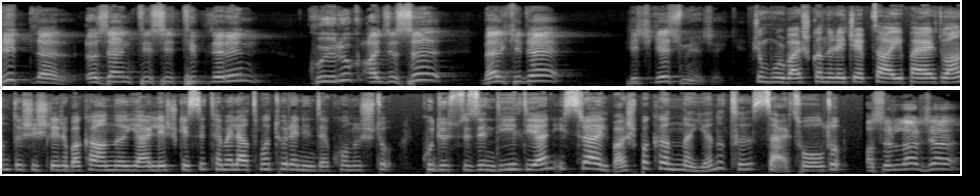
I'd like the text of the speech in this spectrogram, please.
Hitler özentisi tiplerin kuyruk acısı belki de hiç geçmeyecek. Cumhurbaşkanı Recep Tayyip Erdoğan Dışişleri Bakanlığı yerleşkesi temel atma töreninde konuştu. Kudüs sizin değil diyen İsrail Başbakanına yanıtı sert oldu. Asırlarca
